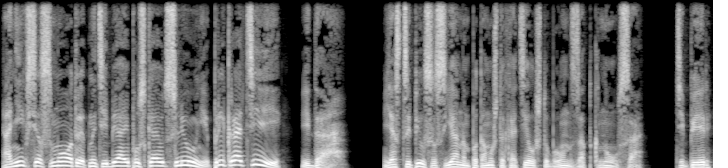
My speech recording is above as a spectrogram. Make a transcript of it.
Они все смотрят на тебя и пускают слюни! Прекрати!» И да, я сцепился с Яном, потому что хотел, чтобы он заткнулся. Теперь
